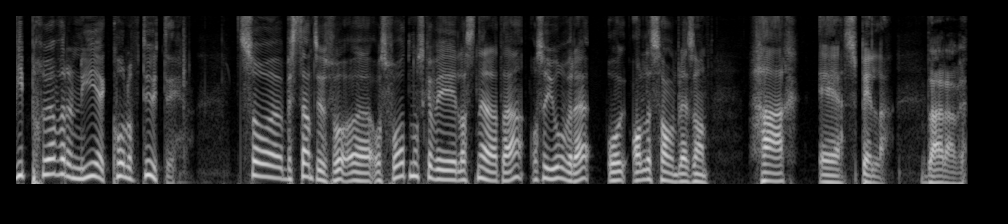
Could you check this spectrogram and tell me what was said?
vi prøver det nye Call of Duty. Så bestemte vi oss for, uh, oss for at nå skal vi laste ned dette, og så gjorde vi det, og alle sammen ble sånn Her er spillet. Der er vi.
